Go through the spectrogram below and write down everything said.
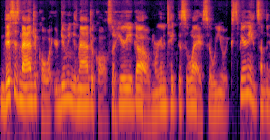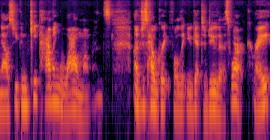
this is magical. What you're doing is magical. So here you go. And we're going to take this away. So when you experience something else, you can keep having wow moments of just how grateful that you get to do this work, right?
